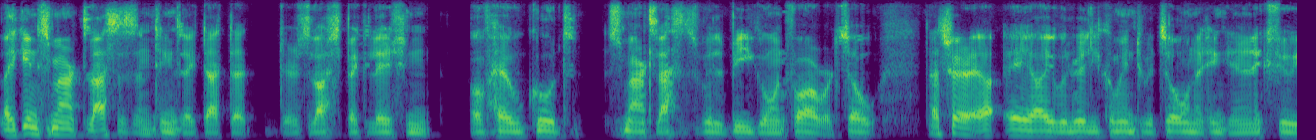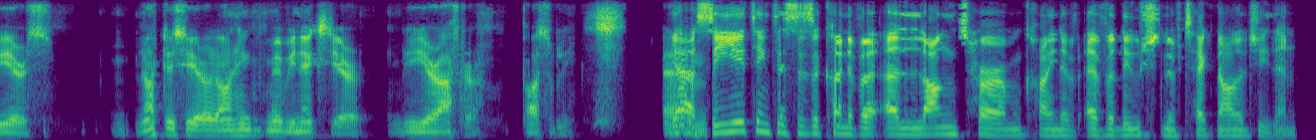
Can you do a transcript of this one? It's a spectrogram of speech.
like in smart glasses and things like that, that there's a lot of speculation of how good smart glasses will be going forward. So that's where AI will really come into its own, I think, in the next few years. Not this year, I don't think, maybe next year, the year after, possibly. Um, yeah, so you think this is a kind of a, a long term kind of evolution of technology then?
